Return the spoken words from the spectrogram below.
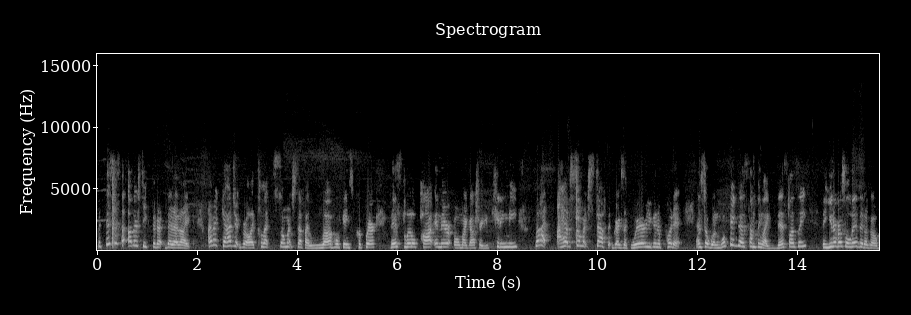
But this is the other secret that I, that I like. I'm a gadget girl. I collect so much stuff. I love Wolfgang's cookware. This little pot in there, oh my gosh, are you kidding me? But I have so much stuff that Greg's like, where are you going to put it? And so when Wolfgang does something like this, Lesley, the universal lid that'll go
